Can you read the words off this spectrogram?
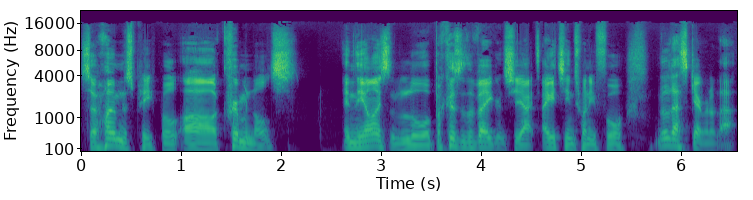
So homeless people are criminals in the eyes of the law because of the Vagrancy Act 1824. Let's get rid of that.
